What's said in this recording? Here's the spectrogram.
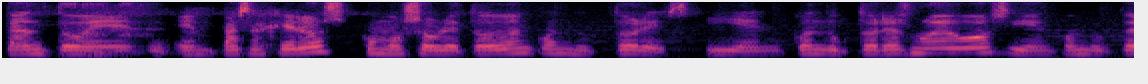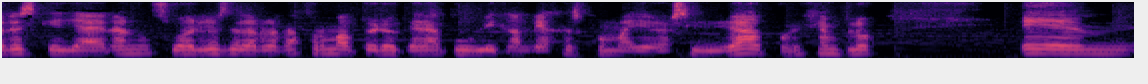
tanto en, pasajeros como sobre todo en conductores y en conductores nuevos y en conductores que ya eran usuarios de la plataforma pero que ahora publican viajes con mayor asiduidad, por ejemplo. Em,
